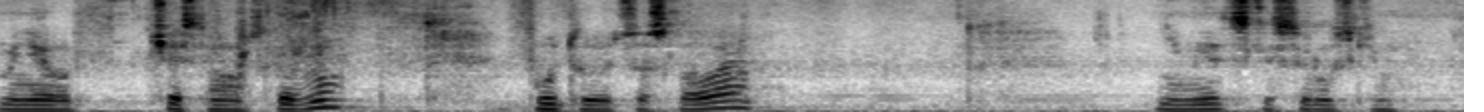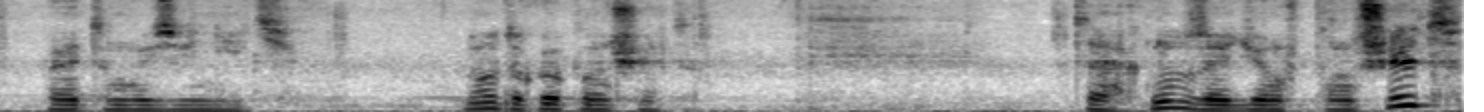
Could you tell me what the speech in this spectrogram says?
Мне вот, честно вам скажу, путаются слова немецкий с русским. Поэтому извините. Ну, вот такой планшет. Так, ну, зайдем в планшет.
